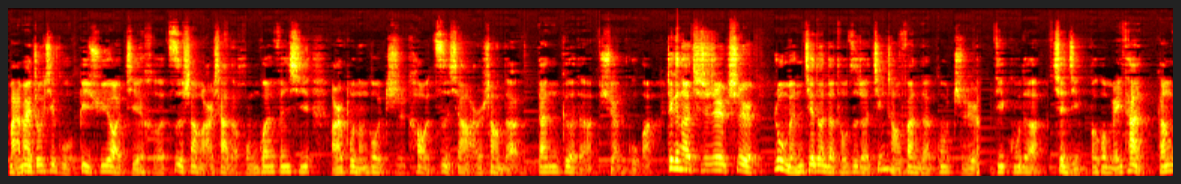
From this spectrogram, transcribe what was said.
买卖周期股必须要结合自上而下的宏观分析，而不能够只靠自下而上的单个的选股啊。这个呢，其实是入门阶段的投资者经常犯的估值低估的陷阱，包括煤炭、钢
